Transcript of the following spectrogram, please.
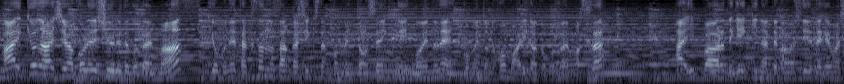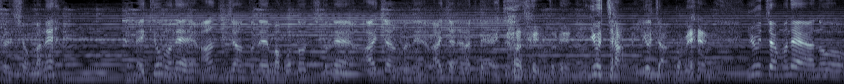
はい、今日の配信はこれで終了でございます。今日もね、たくさんの参加してきたコメント、1000件超えのね、コメントの方もありがとうございます。はい、いっぱい笑って元気になって楽しんでいただけましたでしょうかね。え今日もね、アンジちゃんとね、まことっちとね、あいちゃんがね、あいちゃんじゃなくて、えっと、えっとね、ゆうちゃん、ゆうちゃん、ごめん。ゆうちゃんもね、あの、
